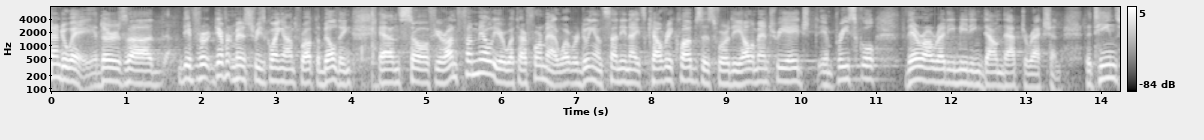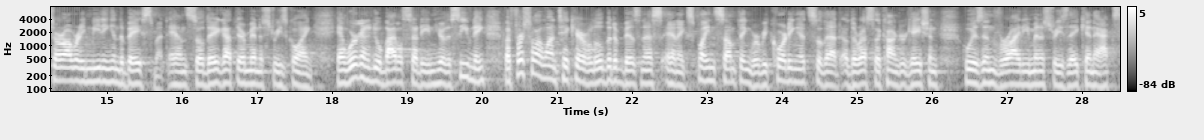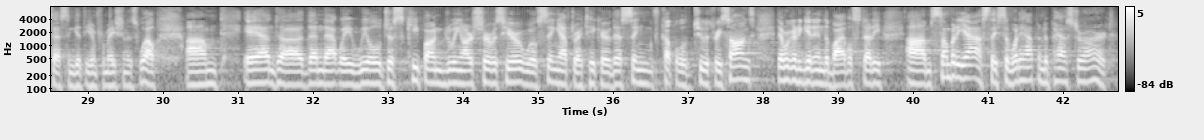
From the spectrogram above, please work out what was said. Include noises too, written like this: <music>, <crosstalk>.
underway. There's uh, different, different ministries going on throughout the building. And so, if you're unfamiliar with our format, what we're doing on Sunday nights, Calvary Clubs is for the elementary age in preschool. They're already meeting down that direction. The teens are already meeting in the basement, and so they got their ministries going. And we're going to do a Bible study in here this evening. But first of all, I want to take care of a little bit of business and explain something. We're recording it so that the rest of the congregation who is in Variety Ministries they can access and get the information as well. Um, and uh, then that way we'll just keep on doing our service here. We'll sing after I take care of this, sing a couple of two or three songs. Then we're going to get into Bible study. Um, somebody asked, they said, What happened to Pastor Art?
